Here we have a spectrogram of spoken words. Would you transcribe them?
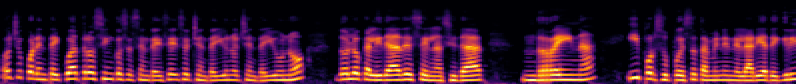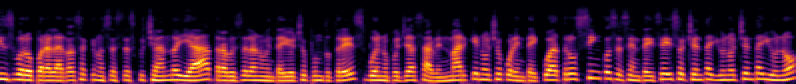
844-566-8181, dos localidades en la ciudad Reina y por supuesto también en el área de Greensboro para la raza que nos está escuchando allá a través de la 98.3. Bueno, pues ya saben, marquen 844-566-8181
